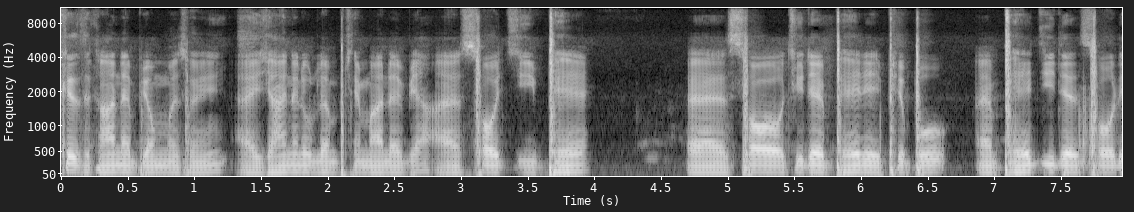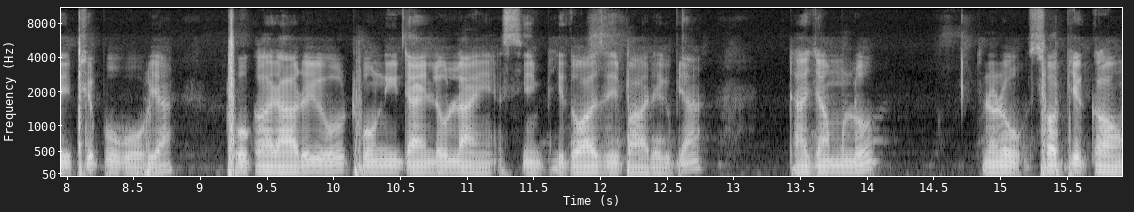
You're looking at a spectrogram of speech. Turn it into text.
ခစ်စကားနဲ့ပြောမယ်ဆိုရင်အဲရိုင်းနေလို့လည်းပြင်ပါတယ်ဗျာအဲစောကြီးဘဲ အဲစောကြီးတဲ့ဘဲတွေဖြစ်ဖို့အဲဘဲကြီးတဲ့စောတွေဖြစ်ဖို့ပေါ့ဗျာထိုကာရာတွေကိုထုံနီတိုင်းလှုပ်လိုက်ရင်အဆင်ပြေသွားစေပါတယ်ဗျာဒါကြောင့်မလို့ကျွန်တော်တို့စောပြစ်ကောင်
